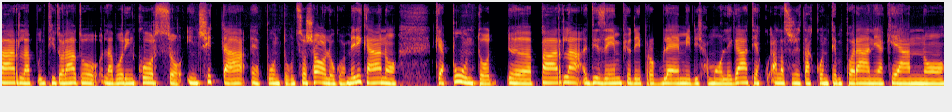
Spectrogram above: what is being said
parla intitolato Lavori in corso in città, è appunto un sociologo americano che appunto eh, parla ad esempio dei problemi diciamo, legati a, alla società contemporanea che hanno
